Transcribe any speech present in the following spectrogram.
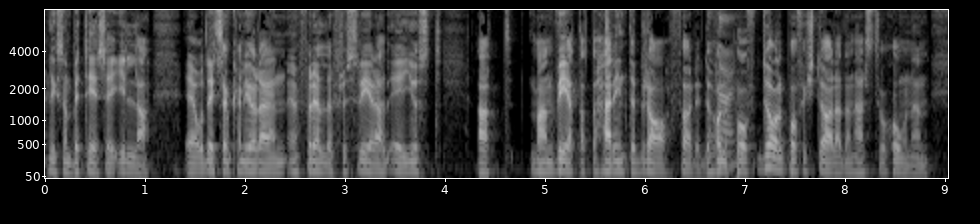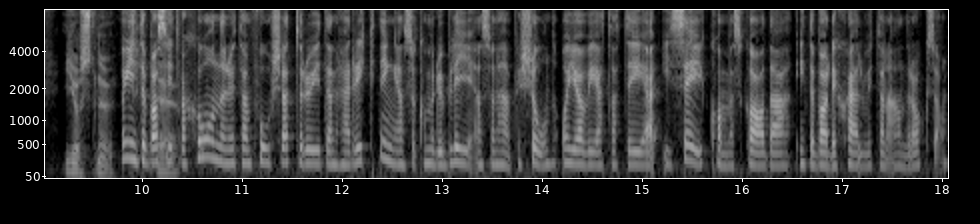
liksom beter sig illa. Eh, och det som kan göra en, en förälder frustrerad är just att man vet att det här är inte bra för dig. Du håller, på, du håller på att förstöra den här situationen just nu. Och inte bara eh. situationen, utan fortsätter du i den här riktningen så kommer du bli en sån här person. Och jag vet att det i sig kommer skada, inte bara dig själv, utan andra också.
